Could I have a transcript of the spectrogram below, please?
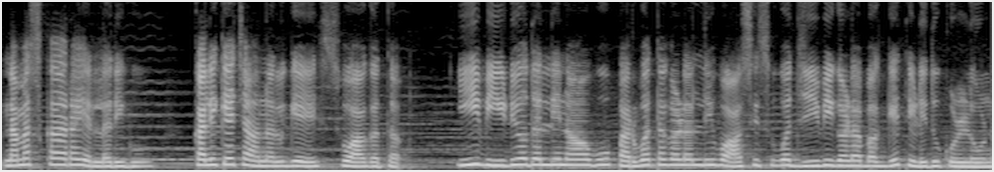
ನಮಸ್ಕಾರ ಎಲ್ಲರಿಗೂ ಕಲಿಕೆ ಚಾನಲ್ಗೆ ಸ್ವಾಗತ. ಈ ವಿಡಿಯೋದಲ್ಲಿ ನಾವು ಪರ್ವತಗಳಲ್ಲಿ ವಾಸಿಸುವ ಜೀವಿಗಳ ಬಗ್ಗೆ ತಿಳಿದುಕೊಳ್ಳೋಣ.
